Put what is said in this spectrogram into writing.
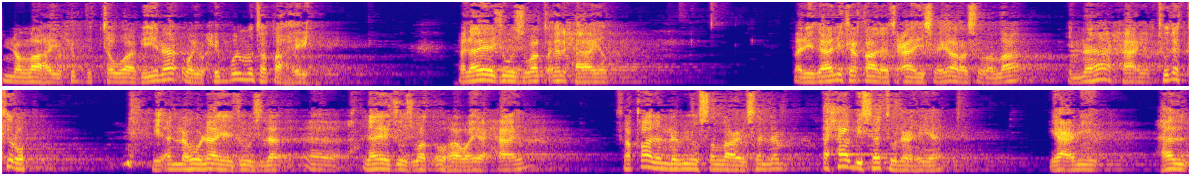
إن الله يحب التوابين ويحب المتطهرين. فلا يجوز وطئ الحائض. فلذلك قالت عائشة يا رسول الله إنها حائض تذكره. بأنه لا يجوز لا, لا يجوز وطئها وهي حائض. فقال النبي صلى الله عليه وسلم أحابستنا هي؟ يعني هل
